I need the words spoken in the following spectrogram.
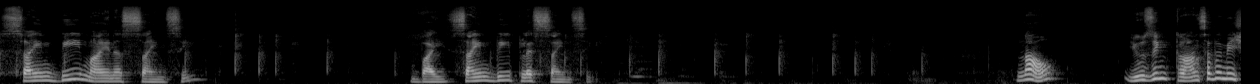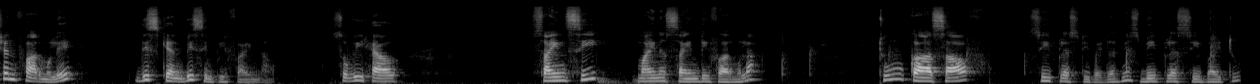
sin b minus sin c by sin b plus sin c. Now, using transformation formulae, this can be simplified now. So, we have sin c minus sin d formula 2 cos of c plus d by that means b plus c by 2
